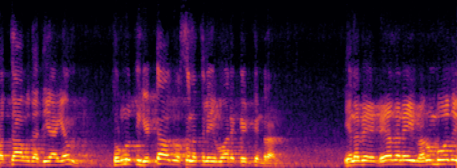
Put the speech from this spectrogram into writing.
பத்தாவது அத்தியாயம் தொண்ணூத்தி எட்டாவது வசனத்திலே இவ்வாறு கேட்கின்றான். எனவே வேதனை வரும்போது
